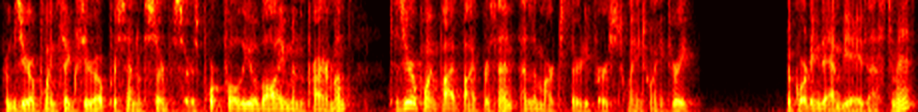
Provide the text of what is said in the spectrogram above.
from 0.60% of servicers' portfolio volume in the prior month to 0.55% as of March 31st, 2023. According to MBA's estimate,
